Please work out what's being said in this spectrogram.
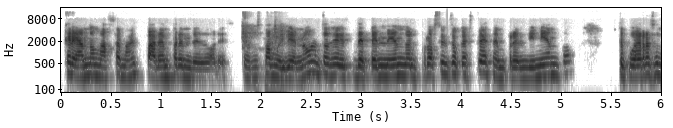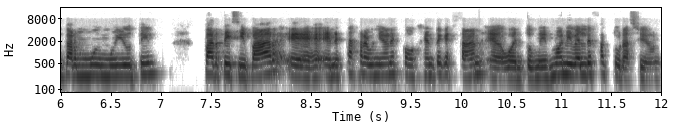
creando masterminds para emprendedores. Eso está muy bien, ¿no? Entonces, dependiendo del proceso que estés de emprendimiento, te puede resultar muy, muy útil participar eh, en estas reuniones con gente que están eh, o en tu mismo nivel de facturación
